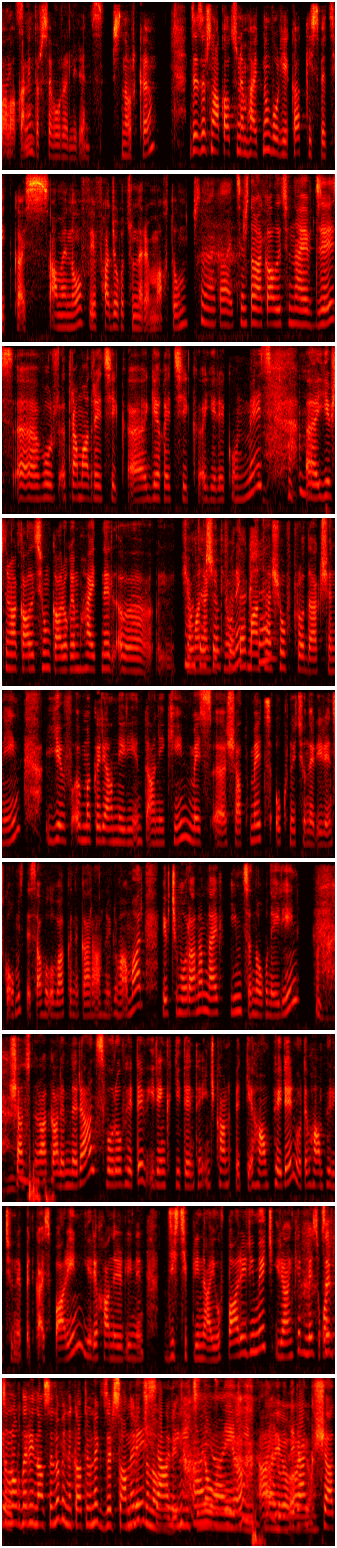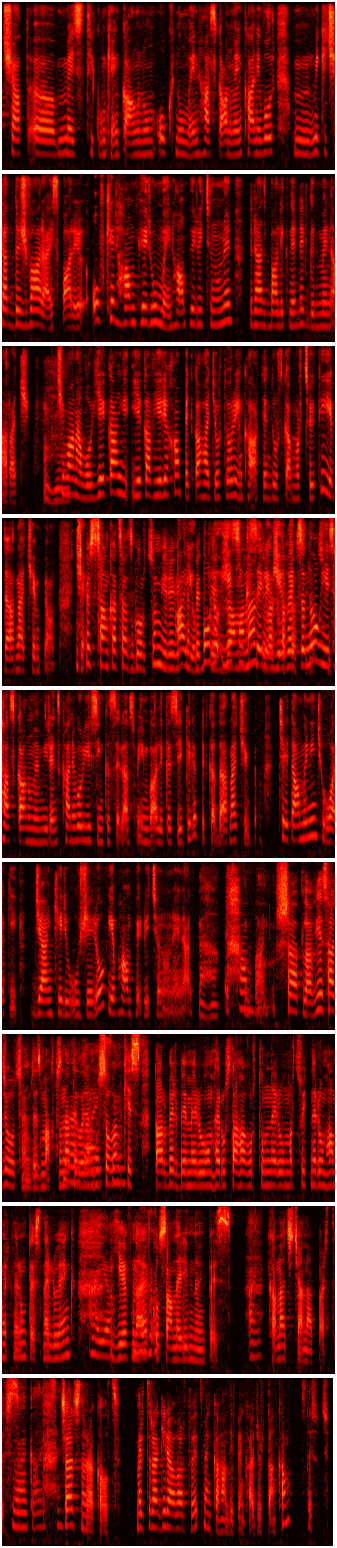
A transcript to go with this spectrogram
բավականին դրսևորել իրենց շնորհքը։ Ձեզ շնորհակալություն եմ հայտնում, որ եկաք կիսվեցիք այս ամենով եւ հաջողություններ եմ մաղթում։ Շնորհակալություն։ Շնորհակալություն նաև ձեզ, որ տրամադրեցիք գեղեցիկ երեկոն մեզ եւ շնորհակալություն կարող եմ հայտնել ժամանակի Montashev թե ունենք Production։ Montashev Production-ին եւ Մկրյանների ընտանիքին մեզ շատ մեծ օգնություններ իրենց կողմից տեսահոլովակը նկարահանելու համար եւ չմոռանամ նաեւ իմ ծնողներին Շատ շնորհակալ եմ նրանց, որովհետև իրենք գիտեն թե ինչքան պետք է համբերեն, որովհետև համբերություն է պետք այս բարին, երեխաները լինեն դիսցիպլինայով բարերի մեջ, իրանք էլ մեզ Ձեր ծնողներին ասելով ի նկատի ունեք ձեր սաների ծնողներին։ Մեր ծնողներին, այո, նրանք շատ-շատ մեզ թիկունք են կանգնում, օգնում են, հասկանում են, քանի որ մի քիչ շատ դժվար է այս բարերը, ովքեր համբերում են, համբերություն ունեն, նրանց բալիկներն էլ գնում են առաջ։ Չիմանամ, որ եկան եկավ երեխան, պետքա հաջորդ օրը ինքը արդեն դուրս գա մրցույթի եւ դառնա չեմպիոն։ Ինչպես ցանկացած գործում երևի թե պետք է բոլոր ես ինքս ժամանակ էլ եւ եմ եղել ծնող, ես հասկանում եմ իրենց, քանի որ ես ինքս էլ ասում եմ, իմ բալիկս եկել է, պետքա դառնա չեմպիոն։ Չէ, այդ ամեն ինչ ուղակի ջանքերի ուժերով եւ համբերություն ունենալ։ Ահա։ Շատ լավ, ես հաջողություն եմ ձեզ մաղթում, Նատելյան, հուսով եմ քեզ տարբեր բեմերում, հերոստահաղորդումներում, մրցույթներում, համերգներում տեսնելու ենք եւ նաեւ քոսաներին նույնպես։ Այո։ Կանաչ ճանապարհ տես։ Շնորհակալություն։ Շատ շնորհակալություն։ Մեր ծրագիրը ավարտվեց, մենք կհանդիպենք հաջորդ անգամ։ Ցտեսություն։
